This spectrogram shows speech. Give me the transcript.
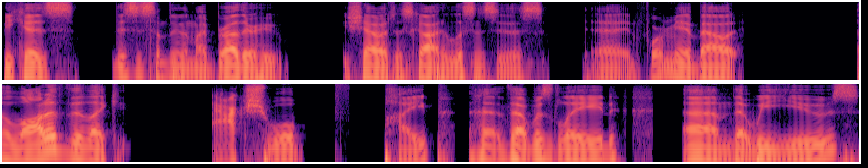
Because this is something that my brother who shout out to Scott who listens to this uh, informed me about. A lot of the like actual pipe that was laid um that we use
